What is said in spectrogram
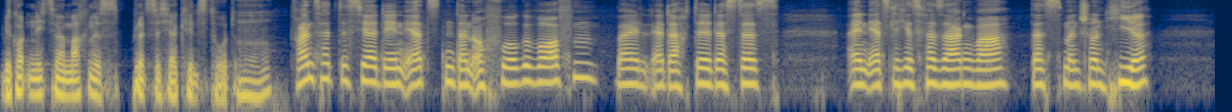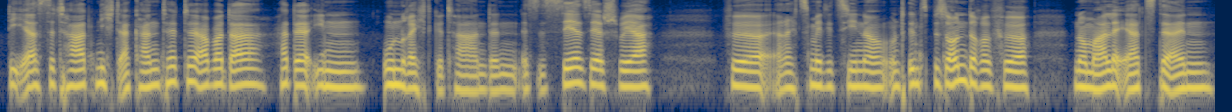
wir konnten nichts mehr machen, ist plötzlicher Kindstod. Mhm. Franz hat es ja den Ärzten dann auch vorgeworfen, weil er dachte, dass das ein ärztliches Versagen war, dass man schon hier die erste Tat nicht erkannt hätte. Aber da hat er ihnen Unrecht getan, denn es ist sehr, sehr schwer für Rechtsmediziner und insbesondere für normale Ärzte einen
